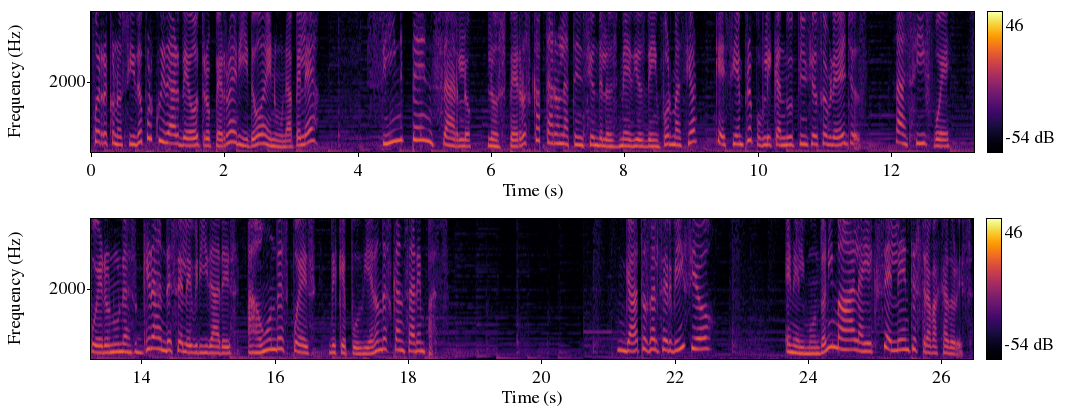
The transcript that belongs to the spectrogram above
fue reconocido por cuidar de otro perro herido en una pelea. Sin pensarlo, los perros captaron la atención de los medios de información que siempre publican noticias sobre ellos. Así fue, fueron unas grandes celebridades aún después de que pudieron descansar en paz. Gatos al servicio. En el mundo animal hay excelentes trabajadores.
